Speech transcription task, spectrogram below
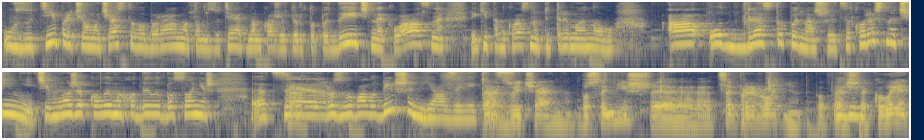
у взутті, причому часто вибираємо там взуття, як нам кажуть, ортопедичне, класне, які там класно підтримує ногу. А от для стопи нашої це корисно чи ні? Чи може, коли ми ходили босоніж, е, це Так. розвивало більше м'язи якісь? Так, звичайно. Босоніж е, це природньо. По-перше, Мгм. коли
